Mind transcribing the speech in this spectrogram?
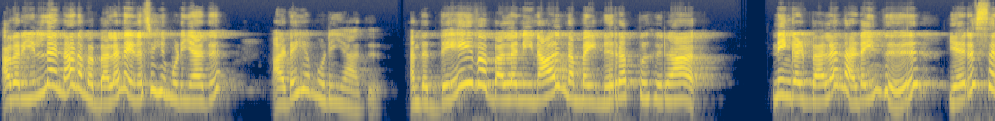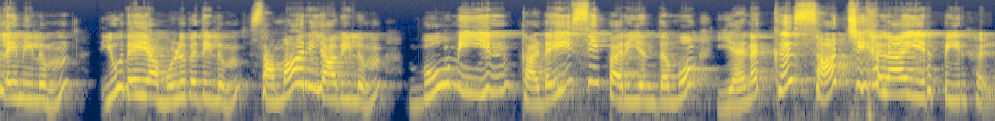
அவர் இல்லைன்னா நம்ம பலனை என்ன செய்ய முடியாது? அடைய முடியாது. அந்த தேவ பலனினால் நம்மை நிரப்புகிறார். நீங்கள் பலன் அடைந்து எருசலேமிலும் யூதேயா முழுவதிலும் சமாரியாவிலும் பூமியின் கடைசி பரியந்தமும் எனக்கு சாட்சிகளாயிருப்பீர்கள்.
